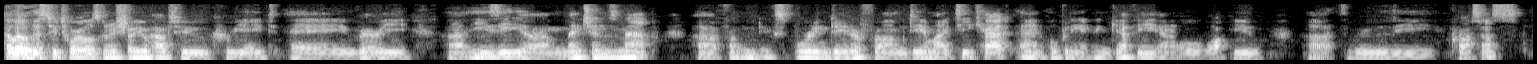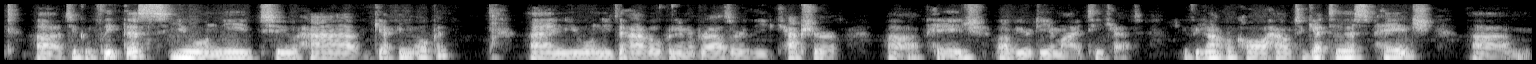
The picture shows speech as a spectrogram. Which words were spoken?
Hello, this tutorial is going to show you how to create a very uh, easy um, mentions map uh, from exporting data from DMI-TCAT and opening it in Gephi and it will walk you uh, through the process. Uh, to complete this you will need to have Gephi open and you will need to have open in a browser the capture uh, page of your DMI-TCAT. If you do not recall how to get to this page, um,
